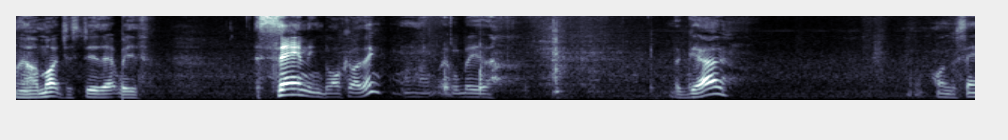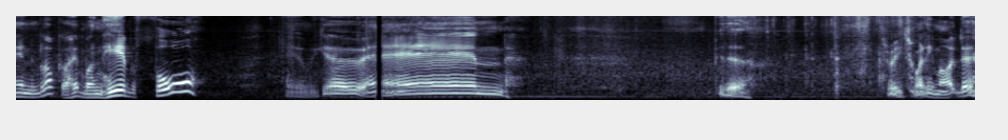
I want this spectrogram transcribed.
Now I might just do that with sanding block, I think. That'll be the, the go. On the sanding block. I had one here before. Here we go. And a bit of 320 might do.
